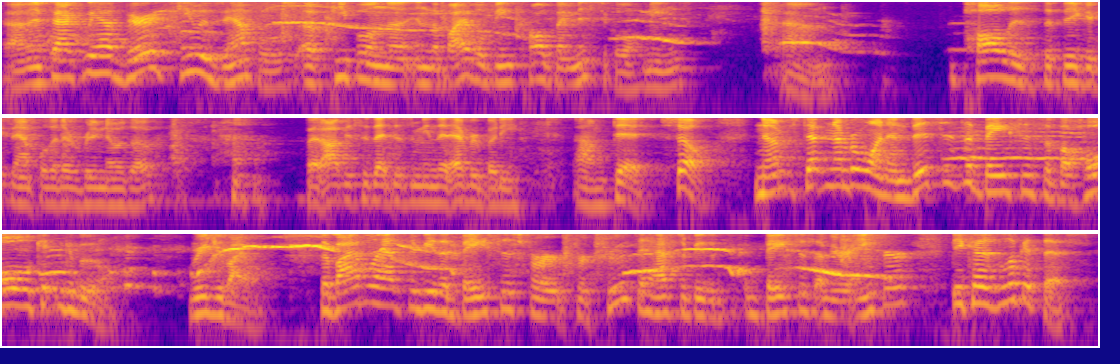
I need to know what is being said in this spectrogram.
Um, in fact, we have very few examples of people in the in the Bible being called by mystical means. Um, Paul is the big example that everybody knows of. But obviously that doesn't mean that everybody um, did. So, num step number one, and this is the basis of the whole kit and caboodle. Read your Bible. The Bible has to be the basis for, for truth. It has to be the basis of your anchor. Because look at this.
